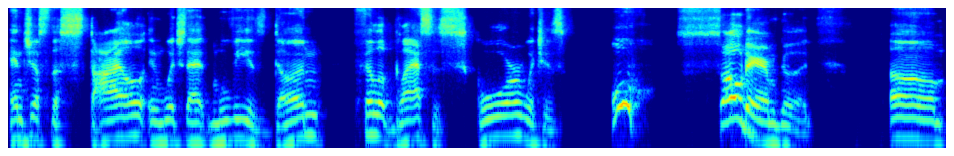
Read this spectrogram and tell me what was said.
and just the style in which that movie is done. Philip Glass's score, which is oh so damn good. Um,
